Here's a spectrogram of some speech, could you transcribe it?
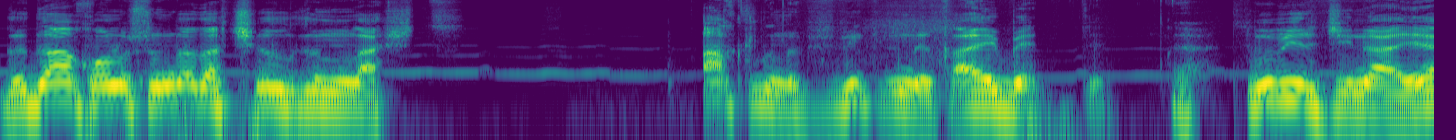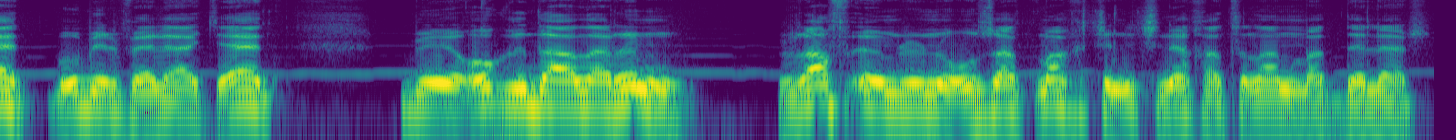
gıda konusunda da çılgınlaştı. Aklını, fikrini kaybetti. Evet. Bu bir cinayet, bu bir felaket. O gıdaların raf ömrünü uzatmak için içine katılan maddeler,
